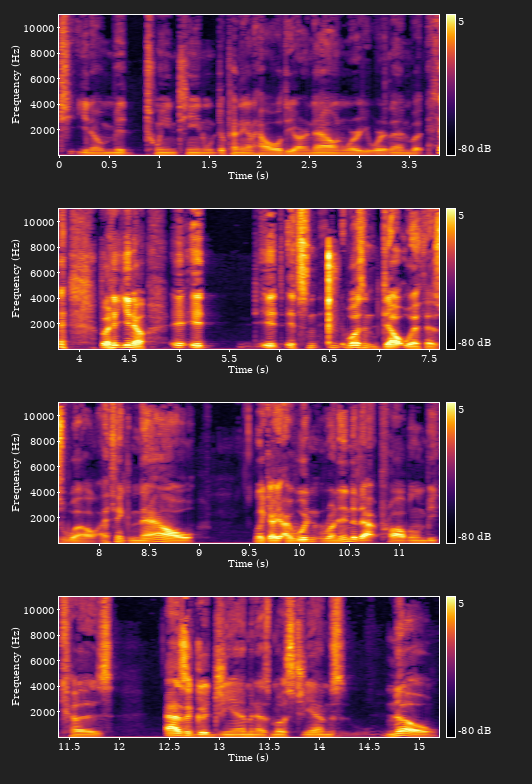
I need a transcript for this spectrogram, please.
t- you know, mid tween teen, depending on how old you are now and where you were then. But but you know, it, it it it's it wasn't dealt with as well. I think now like I, I wouldn't run into that problem because as a good GM and as most GMs know,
